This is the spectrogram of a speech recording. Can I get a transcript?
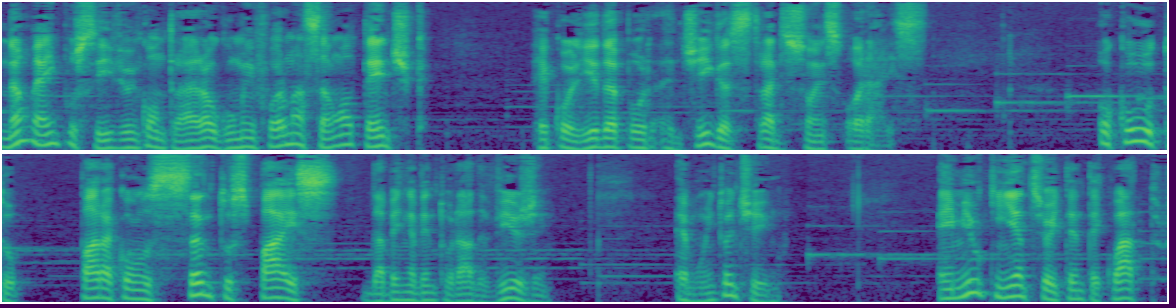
não é impossível encontrar alguma informação autêntica, recolhida por antigas tradições orais. O culto para com os santos pais da bem-aventurada Virgem é muito antigo. Em 1584,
